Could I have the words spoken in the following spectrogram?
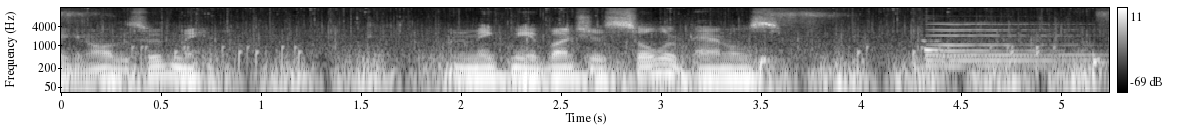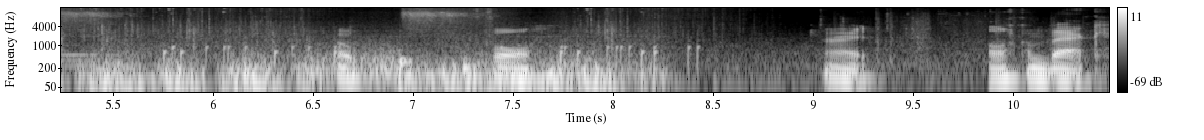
taking all this with me. I'm gonna make me a bunch of solar panels. Oh, full. Alright, I'll come back.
